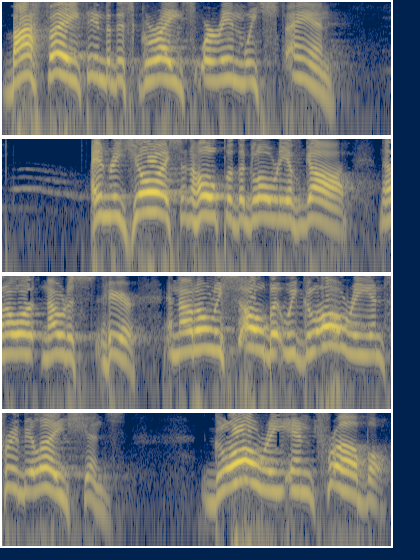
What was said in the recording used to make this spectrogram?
by faith into this grace wherein we stand and rejoice in hope of the glory of God. Now, notice here, and not only so, but we glory in tribulations, glory in trouble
